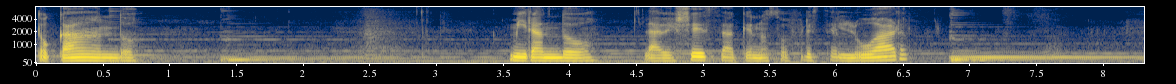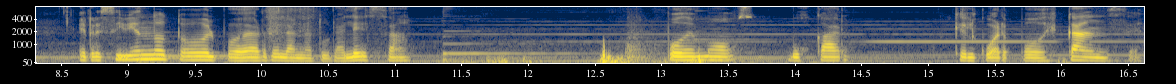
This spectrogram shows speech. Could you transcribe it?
tocando, mirando la belleza que nos ofrece el lugar y recibiendo todo el poder de la naturaleza, podemos buscar que el cuerpo descanse.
